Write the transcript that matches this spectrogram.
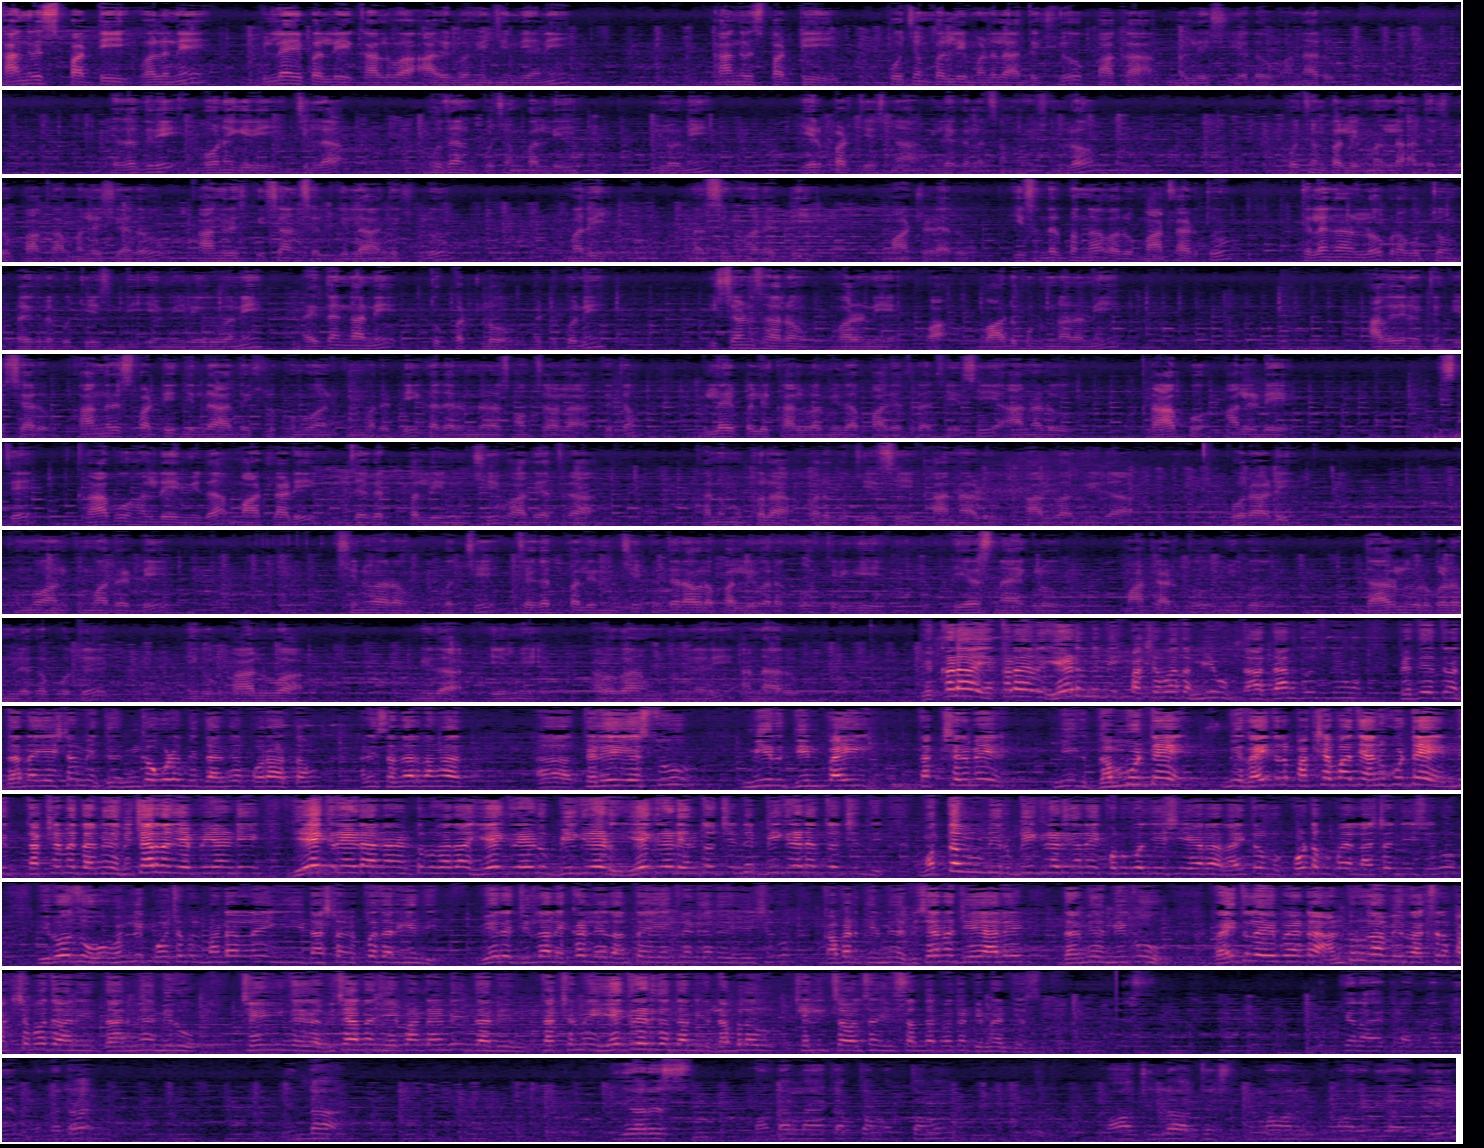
Congress party వల్లనే పిల్లాయిపల్లి కాలువ ఆవిర్భవించింది అని కాంగ్రెస్ పార్టీ పోచంపల్లి మండల అధ్యక్షులు పాక మల్లేష్ యాదవ్ అన్నారు. యాదాద్రి భువనగిరి జిల్లా భూదాన్ పోచంపల్లిలోని ఏర్పాటు చేసిన విలేకరుల సమావేశంలో పోచంపల్లి మండల అధ్యక్షులు పాక మల్లేష్ యాదవ్ కాంగ్రెస్ కిసాన్ సెల్ జిల్లా అధ్యక్షులు మరి నరసింహారెడ్డి మాట్లాడారు. ఈ సందర్భంగా వారు మాట్లాడుతూ తెలంగాణలో ప్రభుత్వం రైతులకు చేసింది ఏమీ లేదు అని రైతాంగాన్ని దుప్పట్లో పెట్టుకొని ఇష్టానుసారం వారిని వా- వాడుకుంటున్నారని ఆవేదన వ్యక్తం చేశారు. కాంగ్రెస్ పార్టీ జిల్లా అధ్యక్షులు కుంభవాణి కుమారెడ్డి గత రెండున్నర సంవత్సరాల క్రితం పిల్లాయిపల్లి కాల్వ మీద పాదయాత్ర చేసి ఆనాడు క్రాప్ హాలిడే ఇస్తే క్రాప్ హాలిడే మీద మాట్లాడి జగత్పల్లి నుంచి పాదయాత్ర కనుముక్కల వరకు చేసి ఆనాడు కాల్వ మీద పోరాడి కుంభవాణి కుమార్ రెడ్డి శనివారం వచ్చి జగత్పల్లి నుంచి పెద్దరావులపల్లి వరకు తిరిగి టీఆర్ఎస్ నాయకులు మాట్లాడుతూ మీకు దారులు దొరకడం లేకపోతే మీకు కాలువ మీద ఏమి అవగాహన ఉంటుందని అన్నారు. ఎక్కడ ఎక్కడ ఏడుంది మీకు పక్షపాతం? మేము దా- దాని గురించి మేము పెద్ద ఎత్తున ధర్నా చేసినాం మేము ఇంకా కూడా మేము దాని మీద పోరాడతాం అని సందర్భంగా తెలియజేస్తూ మీరు దీనిపై తక్షణమే మీకు దమ్ముంటే మీ రైతుల పక్షపాతి అనుకుంటే మీరు తక్షణమే దాని మీద విచారణ చేపియండి. ఏ గ్రేడ్ అని అంటారు కదా A grade B grade A grade ఎంత వచ్చింది బి గ్రేడ్ ఎంత వచ్చింది. మొత్తం మీరు బి గ్రేడ్ గానే కొనుగోలు చేసి రైతులకు కోట రూపాయలు నష్టం చేశారు ఈ రోజు ఓన్లీ పోచంపల్లి మండలంలో ఈ నష్టం ఎక్కువ జరిగింది. వేరే జిల్లాలు ఎక్కడ లేదు అంతా ఏ గ్రేడ్ గానే చేశారు కాబట్టి దీని మీద విచారణ చేయాలి. దాని మీద మీకు రైతుల ఏపేట అంటురుగా మీరు రక్షణ పక్షపాతం అని. దాని మీద మీరు చేయి విచారణ చేయబట్టండి దాన్ని తక్షణమే ఏ గ్రేడ్గా దానికి డబ్బులు చెల్లించవలసిన ఈ సందర్భంగా డిమాండ్ చేస్తుంది ముఖ్య నాయకులందరినీ ముందట నిన్న టీఆర్ఎస్ మండల నాయకత్వం మొత్తం మా జిల్లా అధ్యక్షుడు కుమార్ కుమార్ రెడ్డి గారికి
